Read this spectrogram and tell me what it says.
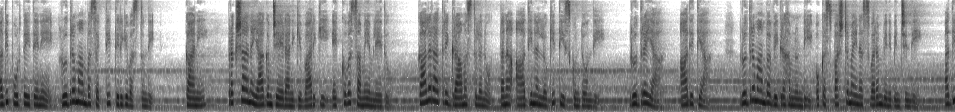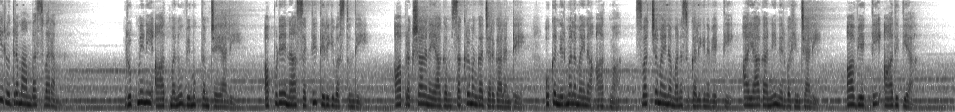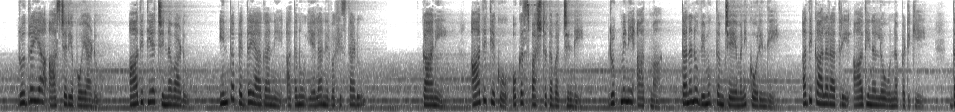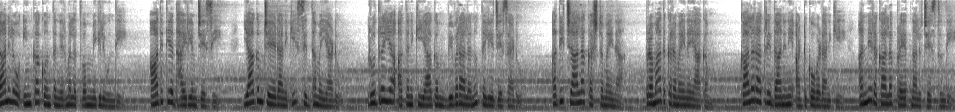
అది పూర్తయితేనే రుద్రమాంబ శక్తి తిరిగి వస్తుంది. కాని ప్రక్షాళన యాగం చేయడానికి వారికి ఎక్కువ సమయం లేదు. కాలరాత్రి గ్రామస్తులను తన ఆధీనంలోకి తీసుకుంటోంది. రుద్రయ్య ఆదిత్య రుద్రమాంబ విగ్రహం నుండి ఒక స్పష్టమైన స్వరం వినిపించింది. అది రుద్రమాంబ స్వరం. రుక్మిణి ఆత్మను విముక్తం చేయాలి. అప్పుడే నా శక్తి తిరిగి వస్తుంది. ఆ ప్రక్షాళన యాగం సక్రమంగా జరగాలంటే ఒక నిర్మలమైన ఆత్మ స్వచ్ఛమైన మనసు కలిగిన వ్యక్తి ఆ యాగాన్ని నిర్వహించాలి. ఆ వ్యక్తి ఆదిత్య. రుద్రయ్య ఆశ్చర్యపోయాడు. ఆదిత్య చిన్నవాడు. ఇంత పెద్ద యాగాన్ని అతను ఎలా నిర్వహిస్తాడు? కాని ఆదిత్యకు ఒక స్పష్టత వచ్చింది. రుక్మిణి ఆత్మ తనను విముక్తం చేయమని కోరింది. అది కాలరాత్రి ఆధీనంలో ఉన్నప్పటికీ దానిలో ఇంకా కొంత నిర్మలత్వం మిగిలి ఉంది. ఆదిత్య ధైర్యం చేసి యాగం చేయడానికి సిద్ధమయ్యాడు. రుద్రయ్య అతనికి యాగం వివరాలను తెలియజేశాడు. అది చాలా కష్టమైన ప్రమాదకరమైన యాగం. కాలరాత్రి దానిని అడ్డుకోవడానికి అన్ని రకాల ప్రయత్నాలు చేస్తుంది.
